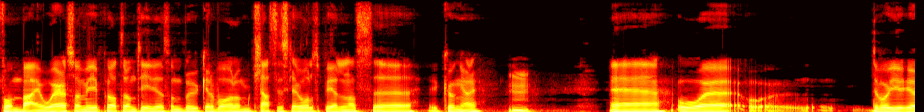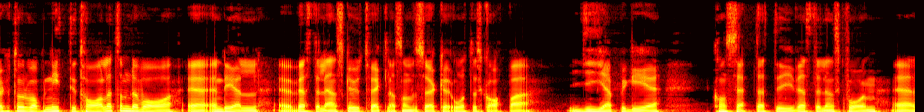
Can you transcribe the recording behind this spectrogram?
Från Bioware som vi pratade om tidigare som brukade vara de klassiska rollspelarnas eh, kungar. Mm. Eh, och, och det var ju, jag tror det var på 90-talet som det var eh, en del eh, västerländska utvecklare som försöker återskapa JRPG-konceptet i västerländsk form. Eh,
